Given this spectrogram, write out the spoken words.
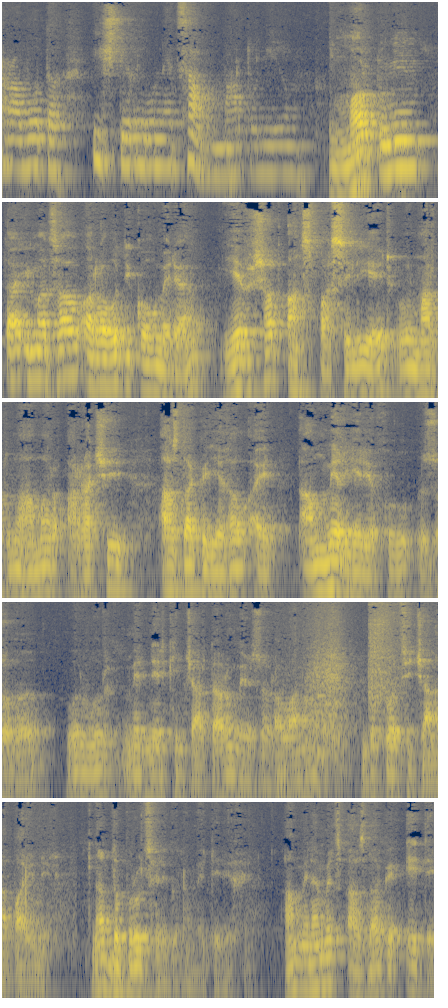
առավոտը ինչ տեղի ունեցավ Մարտունիում։ Մարտունին դա իմացավ առավոտի կողմերը եւ շատ անսպասելի էր, որ Մարտունու համար առաջի ազդակը եղավ այդ ամմեղ երեխու զոհը, որ որ մեր ներքին ճարտարում էր զորավանում դպրոցի ճանապարհին Նա դպրոց էր գնում այդ երեխին։ Ամենամեծ ազդակը այդ է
